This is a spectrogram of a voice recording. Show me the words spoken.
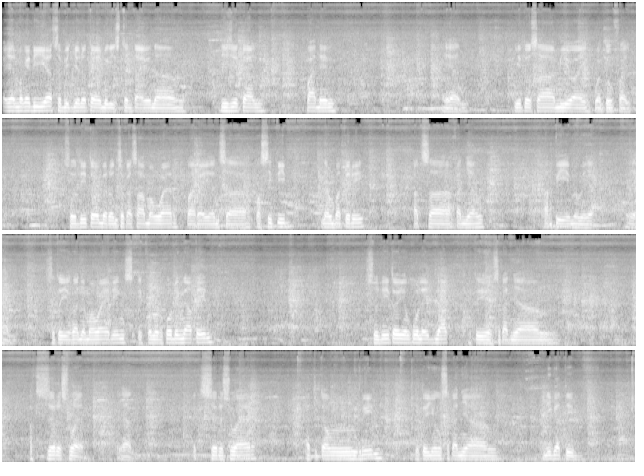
Ayan mga diya, sa video na to ay mag-install tayo ng digital panel. Ayan. Dito sa MIUI 125. So dito meron siya kasamang wire para yan sa positive ng battery at sa kanyang RPM mamaya. Ayan. So ito yung kanyang mga wirings. I-color coding natin. So dito yung kulay black. Ito yung sa kanyang accessories wire. Ayan. Accessories wire. At itong green. Ito yung sa kanyang negative.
